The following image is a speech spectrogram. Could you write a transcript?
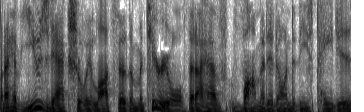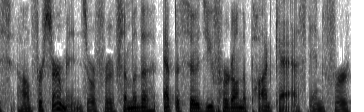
but I have used actually lots of the material that I have vomited onto these pages uh, for sermons or for some of the episodes you've heard on the podcast and for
